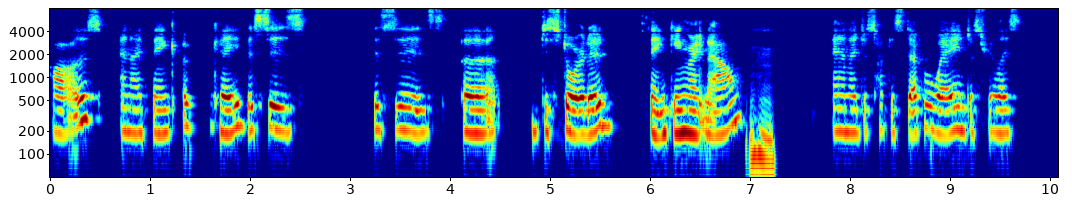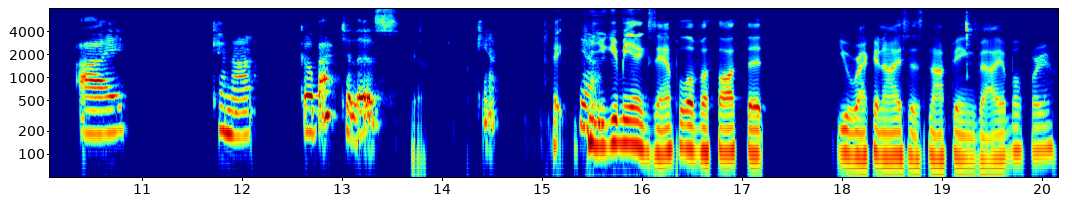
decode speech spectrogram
pause and i think okay this is this is uh distorted thinking right now Mhm. and I just have to step away and just realize I cannot go back to this. Yeah. Can't. Hey, Yeah. can you give me an example of a thought that you recognize as not being valuable for you?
